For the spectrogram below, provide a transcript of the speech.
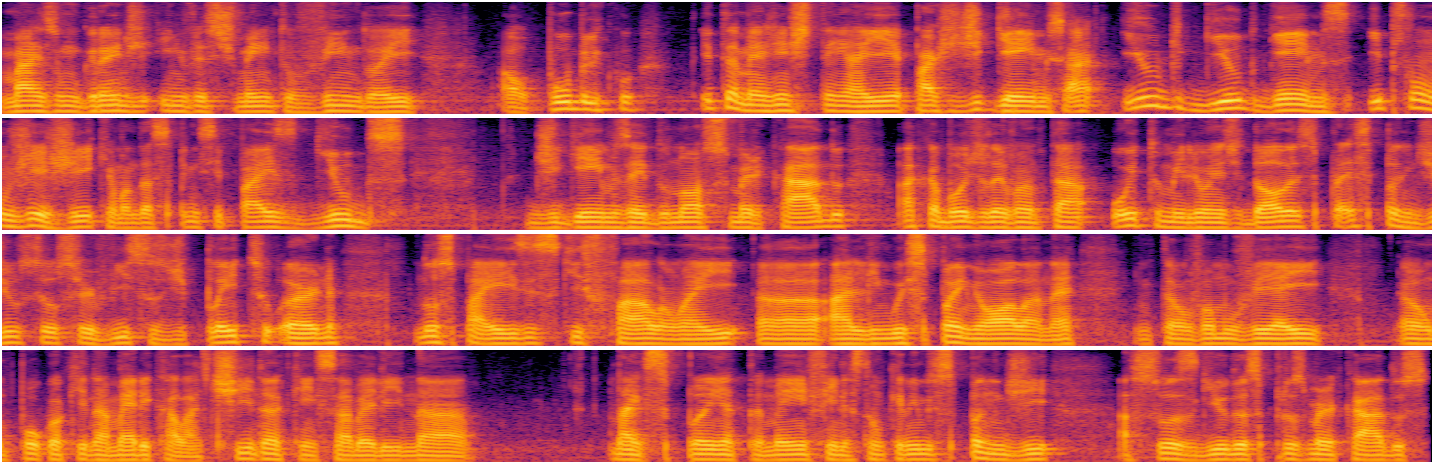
mais um grande investimento vindo aí ao público. E também a gente tem aí a parte de games, a Yield Guild Games, YGG, que é uma das principais guilds de games aí do nosso mercado, acabou de levantar 8 milhões de dólares para expandir os seus serviços de play to earn nos países que falam aí uh, a língua espanhola, né? Então vamos ver aí uh, um pouco aqui na América Latina, quem sabe ali na, na Espanha também, enfim, eles estão querendo expandir as suas guildas para os mercados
